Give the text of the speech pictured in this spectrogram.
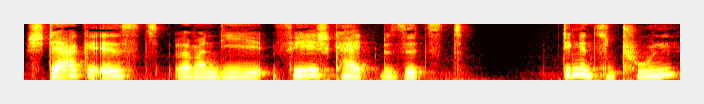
Stärke ist, wenn man die Fähigkeit besitzt, Dinge zu tun,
